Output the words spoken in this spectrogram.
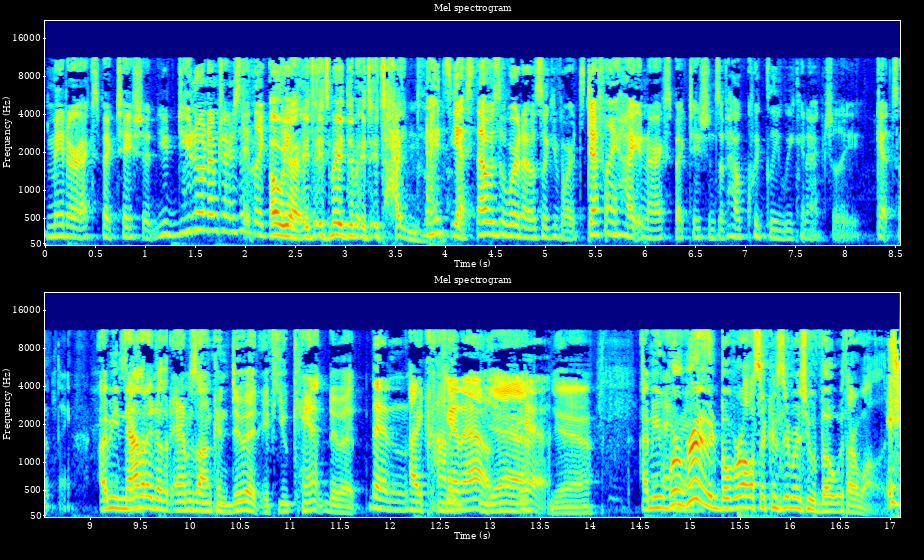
made our expectation. You do you know what I'm trying to say? Like oh yeah, it, it's made them. It's, it's heightened them. it's- yes, that was the word I was looking for. It's definitely heightened our expectations of how quickly we can actually get something. I mean, now that I know that Amazon can do it, if you can't do it, Then I kind of get out. Yeah, Yeah. yeah. I mean, we're rude, but we're also consumers who vote with our wallets.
